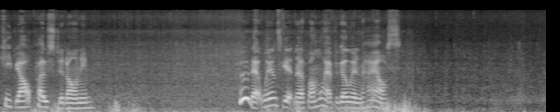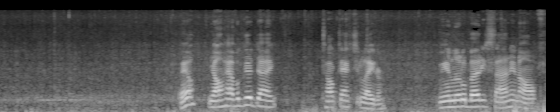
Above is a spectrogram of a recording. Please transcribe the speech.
keep y'all posted on him. Ooh, that wind's getting up. I'm going to have to go in the house. Well, y'all have a good day. Talk to you later. Me and little buddy signing off.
